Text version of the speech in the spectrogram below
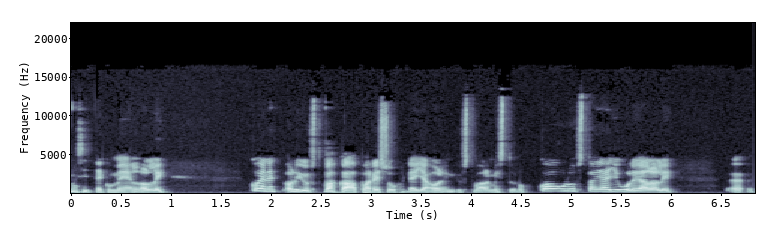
Ja sitten kun meillä oli, koin, että oli just vakaa parisuhde ja olin just valmistunut koulusta ja Julialla oli ö,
